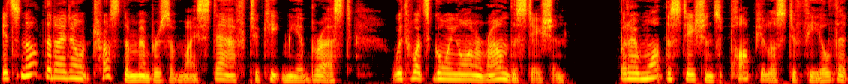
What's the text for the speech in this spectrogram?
It's not that I don't trust the members of my staff to keep me abreast with what's going on around the station, but I want the station's populace to feel that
